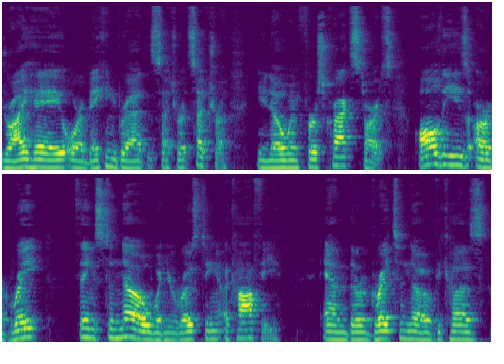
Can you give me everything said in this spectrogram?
dry hay or baking bread, etc., etc. You know when first crack starts. All these are great things to know when you're roasting a coffee and they're great to know because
